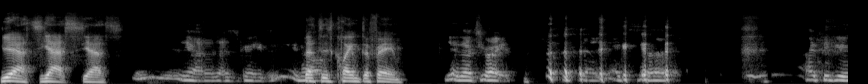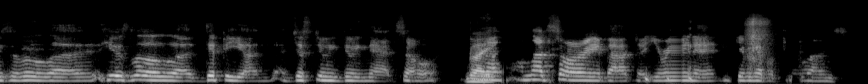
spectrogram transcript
Yes, yes, yes. Yeah, that's great. You know, that's his claim to fame. Yeah, that's right. That's right. uh, I think he was a little uh, he was a little uh, dippy on just doing doing that. So right, I'm not, I'm not sorry about uh, Urena giving up a few runs.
